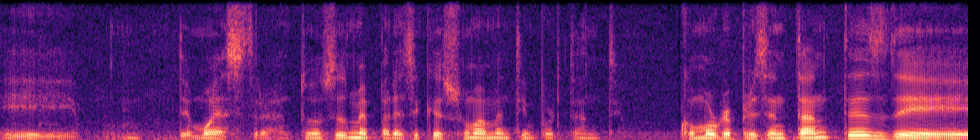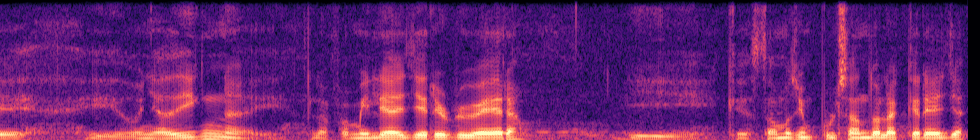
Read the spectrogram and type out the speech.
eh, demuestra. Entonces me parece que es sumamente importante. Como representantes de Doña Digna y la familia de Jerry Rivera y que estamos impulsando la querella,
